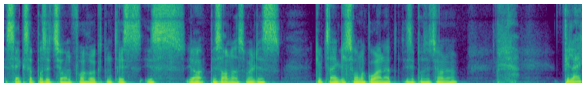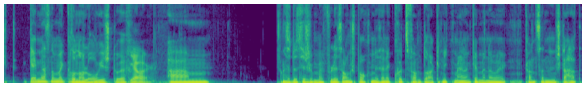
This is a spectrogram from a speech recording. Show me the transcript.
Sechser-Position vorrückt. Und das ist ja besonders, weil das gibt es eigentlich so noch gar nicht, diese Position. Ja. Vielleicht gehen wir es nochmal chronologisch durch. Ja. Ähm, also das ist schon mal vieles angesprochen, wir sind ja kurz vorm Torknick-Meinung, gehen wir nochmal ganz an den Start.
